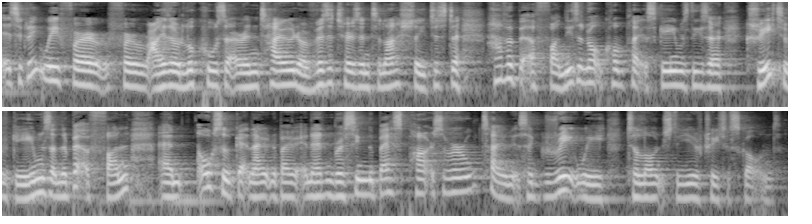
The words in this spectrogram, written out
It's a great way for, for either locals that are in town or visitors internationally just to have a bit of fun. These are not complex games, these are creative games and they're a bit of fun. And also getting out and about in Edinburgh, seeing the best parts of our old town. It's a great way to launch the Year of Creative Scotland.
